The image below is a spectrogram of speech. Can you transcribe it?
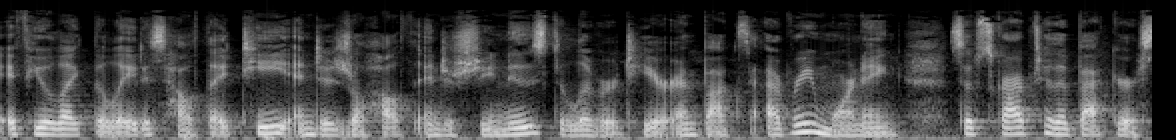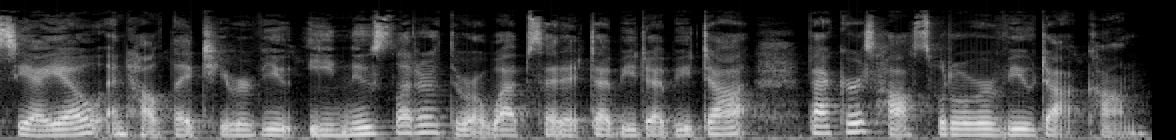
If you like the latest health IT and digital health industry news delivered to your inbox every morning, subscribe to the Becker CIO and Health IT Review e newsletter through our website at www.beckershospitalreview.com.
